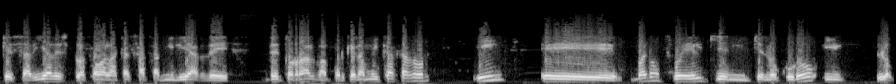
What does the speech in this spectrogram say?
que se había desplazado a la casa familiar de, de Torralba porque era muy cazador, y eh, bueno, fue él quien, quien lo curó y, lo,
